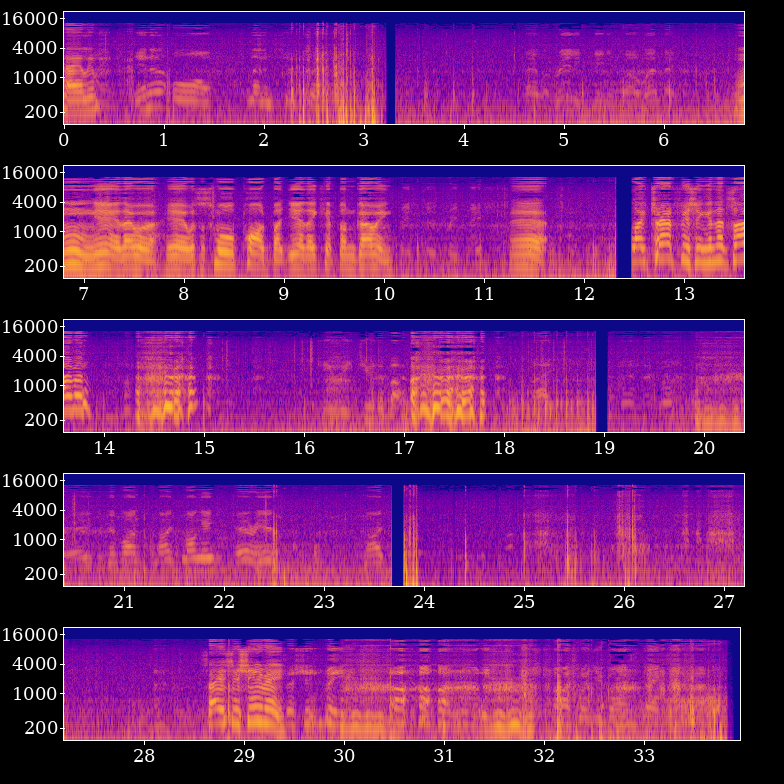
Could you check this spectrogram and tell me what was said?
tail him. Dinner or let him through? They were really feeding well, weren't they? Mm, yeah, they were. Yeah, it was a small pod, but yeah, they kept on going. Fish, two, three fish. Yeah. Like trout fishing, isn't it, Simon? Kiwi tuna bum. yeah, he's a good one. Nice longy. There he is. Nice. Say sashimi. Sashimi. oh,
